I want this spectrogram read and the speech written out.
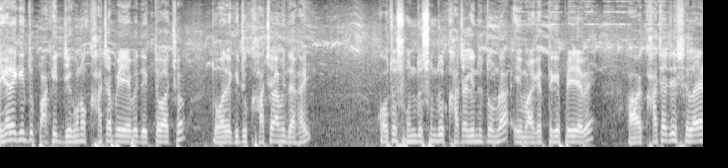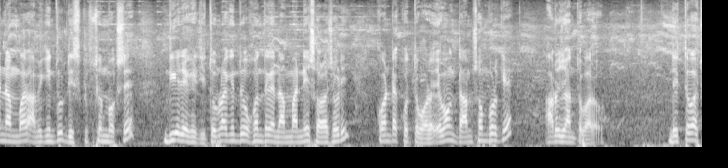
এখানে কিন্তু পাখির যে কোনো খাঁচা পেয়ে যাবে দেখতে পাচ্ছ। তোমাদের কিছু খাঁচা আমি দেখাই। কত সুন্দর সুন্দর খাঁচা কিন্তু তোমরা এই মার্কেট থেকে পেয়ে যাবে। আর খাঁচা যে সেলাইয়ের নাম্বার আমি কিন্তু ডিসক্রিপশন বক্সে দিয়ে রেখেছি। তোমরা কিন্তু ওখান থেকে নাম্বার নিয়ে সরাসরি কন্ট্যাক্ট করতে পারো এবং দাম সম্পর্কে আরও জানতে পারো। দেখতে পাচ্ছ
